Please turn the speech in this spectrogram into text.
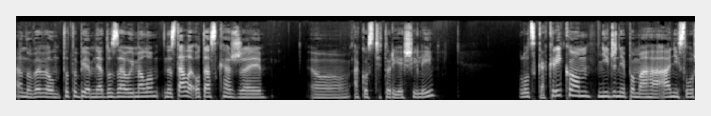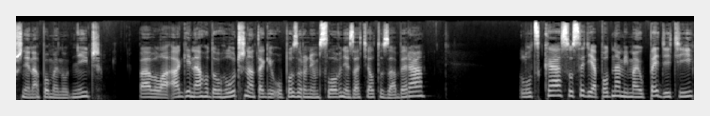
Áno, Vevel, toto by aj mňa dosť zaujímalo. Stále otázka, že o, ako ste to riešili. Ľudská krikom, nič nepomáha ani slušne napomenúť nič. Pavla, ak je náhodou hlučná, tak ju upozorňujem slovne, zatiaľ to zaberá. Ľudská, susedia pod nami majú 5 detí, e,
